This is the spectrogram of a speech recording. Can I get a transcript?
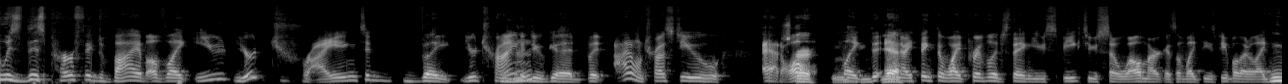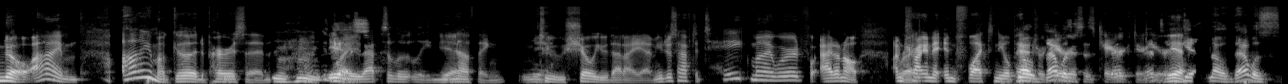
was this perfect vibe of like you you're trying to like you're trying to Mhm. do good, but I don't trust you at Sure. all. Like Mhm. the, Yeah. and I think the white privilege thing you speak to so well, Marcus, of like these people that are like, no, I'm I'm a good person. I'm Mhm. Yes. you absolutely Yeah. nothing Yeah. to show you that I am. You just have to take my word for I don't know. I'm Right. trying to inflect Neil No, Patrick that was- Harris's character That's- here. Yeah. No, that was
